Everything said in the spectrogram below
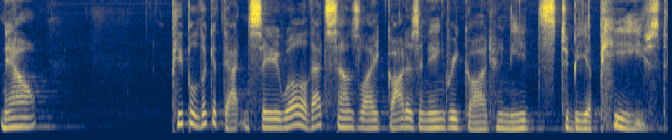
Now, people look at that and say, well, that sounds like God is an angry God who needs to be appeased.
